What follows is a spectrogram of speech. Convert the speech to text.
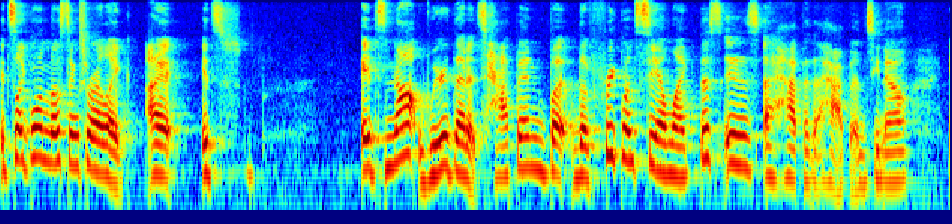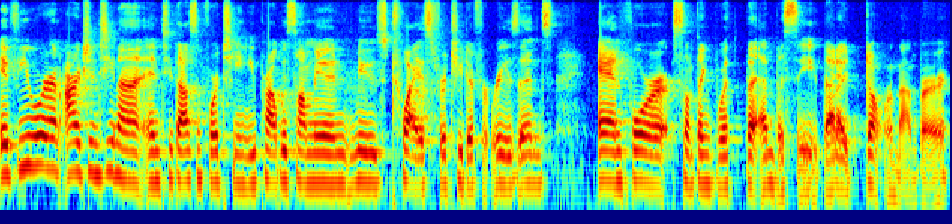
it's like one of those things where like I it's it's not weird that it's happened, but the frequency, I'm like, this is a habit that happens, you know? If you were in Argentina in 2014, you probably saw me in news twice for two different reasons and for something with the embassy that I don't remember.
